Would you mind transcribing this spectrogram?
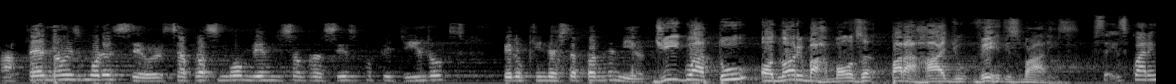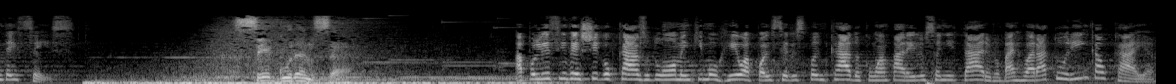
A fé não esmoreceu, ele se aproximou mesmo de São Francisco pedindo pelo fim desta pandemia. De Iguatu, Honório Barbosa para a Rádio Verdes Mares. 646. Segurança. A polícia investiga o caso do homem que morreu após ser espancado com um aparelho sanitário no bairro Araturi, em Calcaia.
